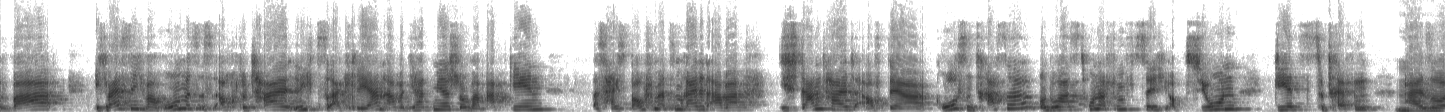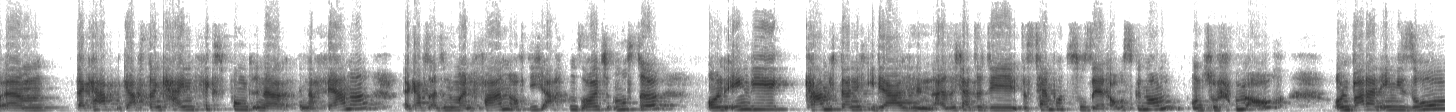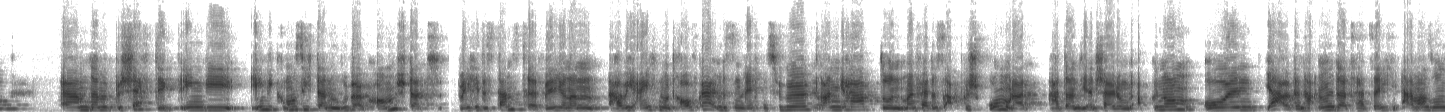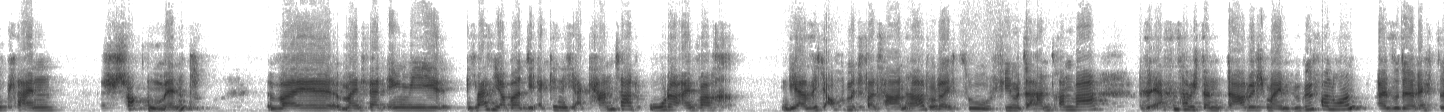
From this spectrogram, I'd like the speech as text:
war, ich weiß nicht warum, es ist auch total nicht zu erklären, aber die hat mir schon beim Abgehen, was heißt Bauchschmerzen bereitet, aber die stand halt auf der großen Trasse und du hast 150 Optionen, die jetzt zu treffen. Mhm. Also ähm, da gab es dann keinen Fixpunkt in der, in der Ferne. Da gab es also nur meine Fahnen, auf die ich achten sollte, musste. Und irgendwie kam ich da nicht ideal hin. Also ich hatte die, das Tempo zu sehr rausgenommen und zu früh auch und war dann irgendwie so ähm, damit beschäftigt, irgendwie, irgendwie muss ich da nur rüberkommen, statt welche Distanz treffe ich. Und dann habe ich eigentlich nur draufgehalten, ein bisschen rechten Zügel dran gehabt und mein Pferd ist abgesprungen oder hat dann die Entscheidung abgenommen. Und ja, dann hatten wir da tatsächlich einmal so einen kleinen Schockmoment, weil mein Pferd irgendwie, ich weiß nicht, ob er die Ecke nicht erkannt hat oder einfach ja, sich auch mit vertan hat oder ich zu viel mit der Hand dran war. Also erstens habe ich dann dadurch meinen Bügel verloren, also der rechte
